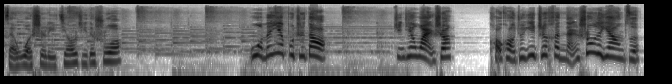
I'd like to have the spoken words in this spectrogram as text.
在卧室里焦急地说：“我们也不知道，今天晚上考考就一直很难受的样子。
